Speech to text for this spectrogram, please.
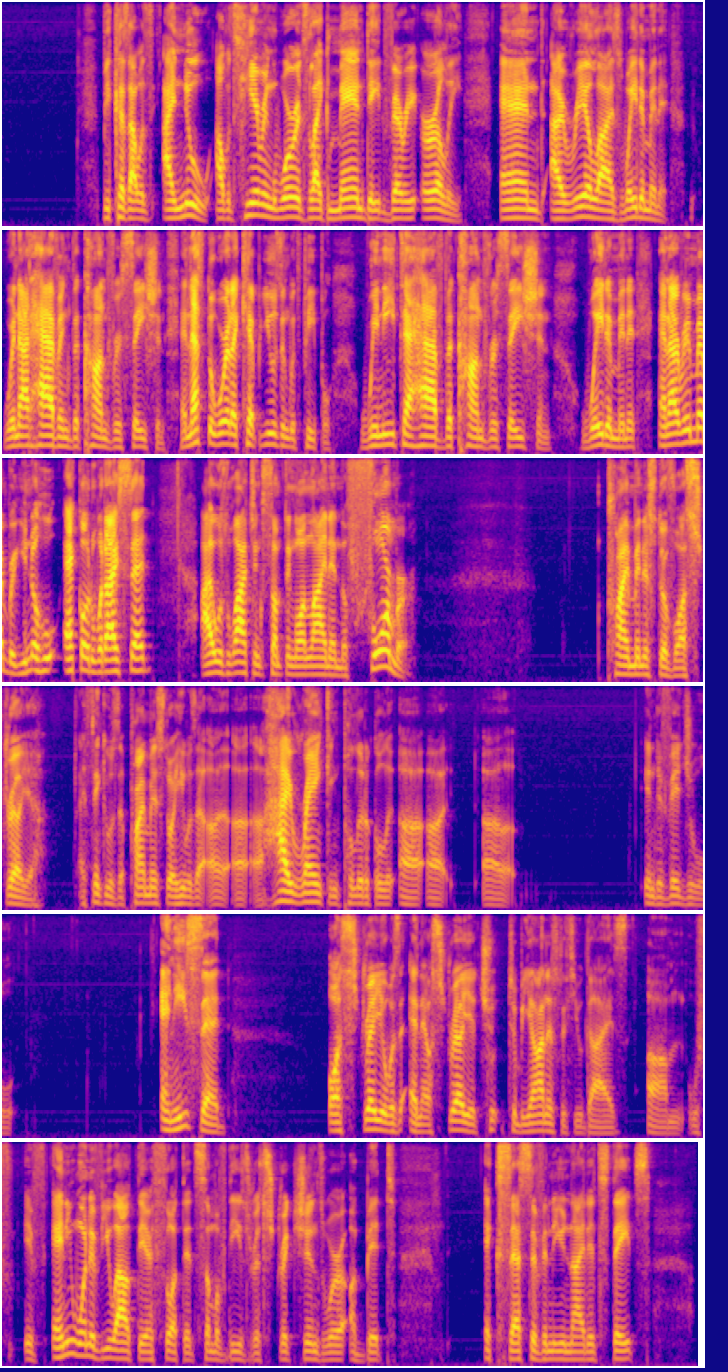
Because I was I knew I was hearing words like mandate very early And I realized, wait a minute, we're not having the conversation. And that's the word I kept using with people. We need to have the conversation. Wait a minute. And I remember, you know who echoed what I said? I was watching something online, and the former Prime Minister of Australia, I think he was a Prime Minister, he was a, a, a high ranking political uh, uh, uh, individual. And he said, Australia was, and Australia, tr- to be honest with you guys, um, if, if any one of you out there thought that some of these restrictions were a bit excessive in the United States,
